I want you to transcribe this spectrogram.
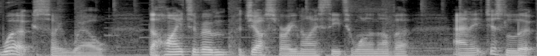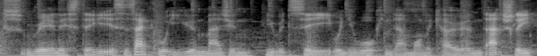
work so well. The height of them adjusts very nicely to one another and it just looks realistic. It's exactly what you imagine you would see when you're walking down Monaco. And actually,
